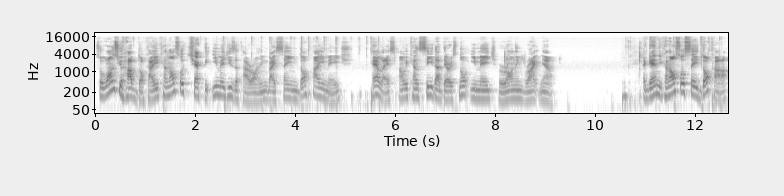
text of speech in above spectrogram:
So once you have Docker, you can also check the images that are running by saying Docker image ls, and we can see that there is no image running right now. Again, you can also say Docker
